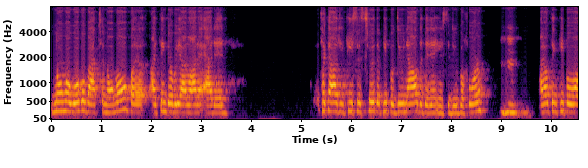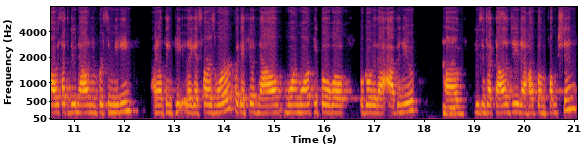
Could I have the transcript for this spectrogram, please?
normal will go back to normal, but I think there'll be a lot of added technology pieces to it that people do now that they didn't used to do before. Mm-hmm. I don't think people will always have to do now an in-person meeting. I don't think, pe- like as far as work, like I feel like now more and more people will, will go to that avenue mm-hmm. of using technology to help them function.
